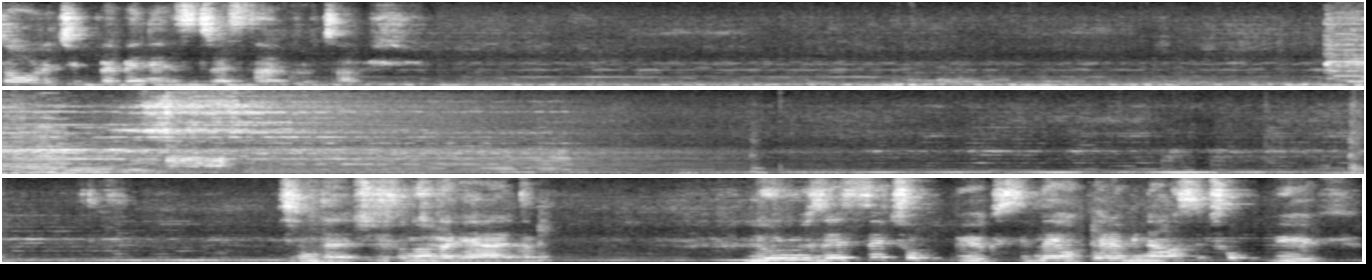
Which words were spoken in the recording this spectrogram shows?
Doğru çık ve beni stresten kurtar. Şimdi şuna da geldim. Müzesi çok büyük. Sydney Opera binası çok büyük.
